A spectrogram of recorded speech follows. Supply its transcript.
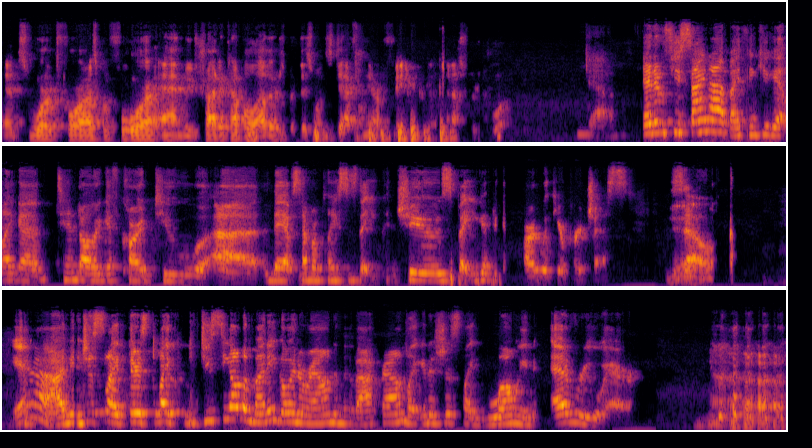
It's worked for us before, and we've tried a couple others, but this one's definitely our favorite. That's for sure. Yeah. And if you sign up, I think you get like a $10 gift card to, uh, they have several places that you can choose, but you get the gift card with your purchase. Yeah. So yeah, I mean, just like there's like, do you see all the money going around in the background? Like it is just like blowing everywhere.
